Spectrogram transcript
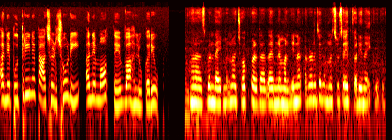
અને પુત્રીને પાછળ છોડી અને મોતને વહાલું કર્યું. મારા હસબન્ડ ડાયમંડમાં જોબ કરતા હતા. એમને મંદીના કારણે છે એમને સુસાઇડ કરી નાખ્યું હતું.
